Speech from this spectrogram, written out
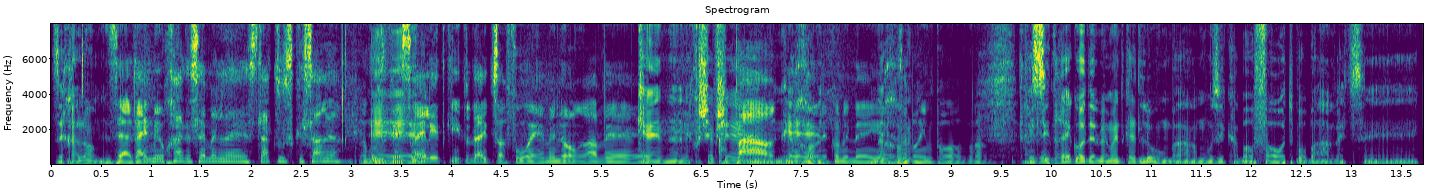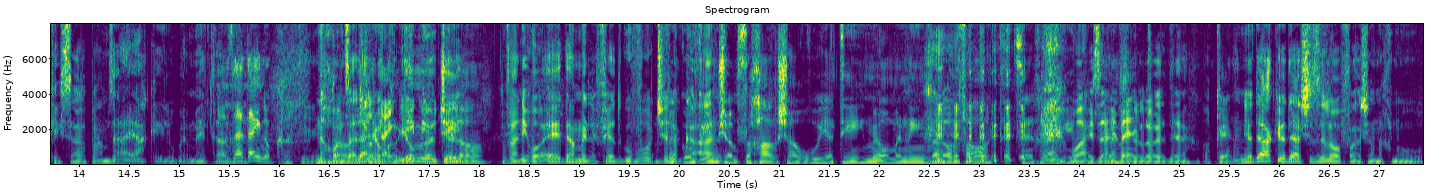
זה חלום. זה עדיין מיוחד הסמל אה, סטטוס קיסריה? במוזיקה אה, הישראלית? כי אתה יודע, הצטרפו אה, מנורה ו... כן, אני חושב ש... הפארק, אה, נכון, לכל מיני אה, נכון. זמרים פה כבר. הסדרי גודל באמת גדלו במוזיקה, בהופעות פה בארץ. אה, קיסר הפעם זה היה כאילו באמת... לא, זה עדיין יוקרתי. נכון, זה עדיין יוקרתי. ואני רואה גם לפי התגובות של הקהל. וגובים שם שכר שערורייתי מאומנים על ההופעות, צריך להגיד. וואי, זה אני. אפילו לא יודע. אוקיי. אני יודע, רק יודע שזה לא הופעה שאנחנו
